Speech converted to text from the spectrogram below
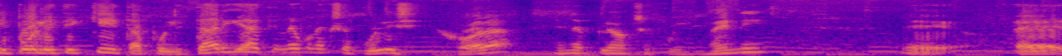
οι πολιτικοί, τα πουλιτάρια την έχουν ξεπουλήσει τη χώρα είναι πλέον ξεπουλημένοι ε, ε,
